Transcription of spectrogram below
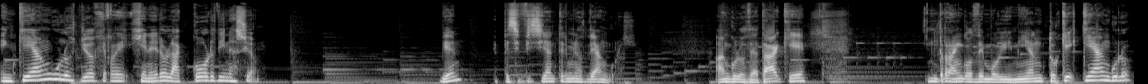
¿En qué ángulos yo genero la coordinación? Bien, especificidad en términos de ángulos. Ángulos de ataque, rangos de movimiento, ¿qué, qué ángulo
